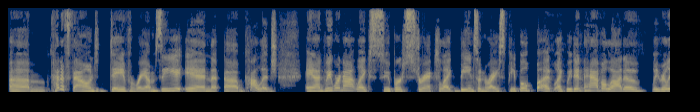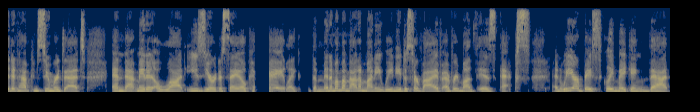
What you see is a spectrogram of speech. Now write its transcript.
um, kind of found Dave Ramsey in um, college. And we were not like super strict, like beans and rice people, but like we didn't have a lot of, we really didn't have consumer debt. And that made it a lot easier to say, okay, like the minimum amount of money we need to survive every month is X. And we are basically making that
